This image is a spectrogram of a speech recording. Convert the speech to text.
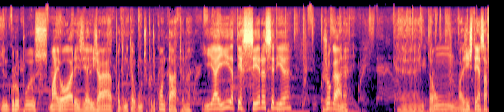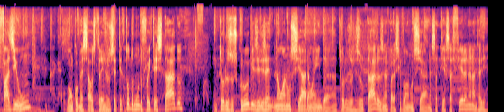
em grupos maiores e aí já podendo ter algum tipo de contato, né? E aí a terceira seria jogar, né? É, então a gente tem essa fase 1, vão começar os treinos no CT, todo mundo foi testado em todos os clubes, eles não anunciaram ainda todos os resultados, né? Parece que vão anunciar nessa terça-feira, né, Nathalie?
